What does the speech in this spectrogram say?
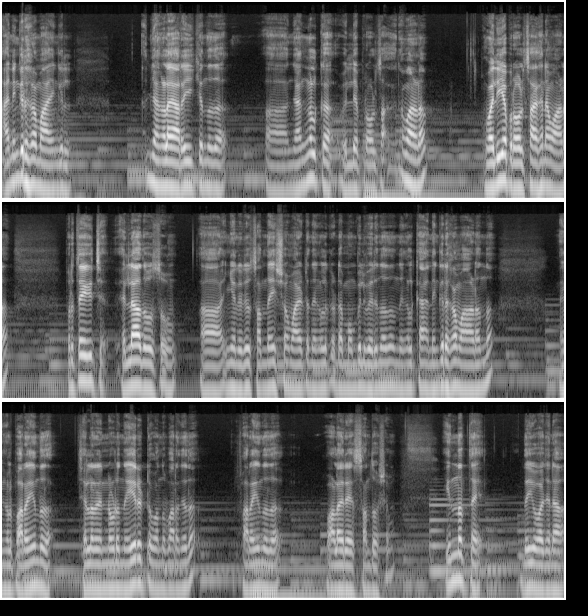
അനുഗ്രഹമായെങ്കിൽ ഞങ്ങളെ അറിയിക്കുന്നത് ഞങ്ങൾക്ക് വലിയ പ്രോത്സാഹനമാണ് വലിയ പ്രോത്സാഹനമാണ്. പ്രത്യേകിച്ച് എല്ലാ ദിവസവും ഇങ്ങനൊരു സന്ദേശവുമായിട്ട് നിങ്ങളുടെ മുമ്പിൽ വരുന്നത് നിങ്ങൾക്ക് അനുഗ്രഹമാണെന്ന് നിങ്ങൾ പറയുന്നത്. ചിലർ എന്നോട് നേരിട്ട് വന്ന് പറഞ്ഞത് പറയുന്നത് വളരെ സന്തോഷം. ഇന്നത്തെ ദൈവവചന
